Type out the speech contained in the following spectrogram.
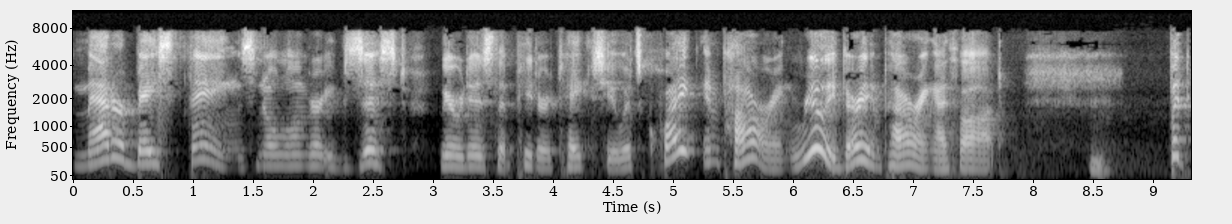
matter based things no longer exist where it is that Peter takes you. It's quite empowering, really very empowering, I thought. But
